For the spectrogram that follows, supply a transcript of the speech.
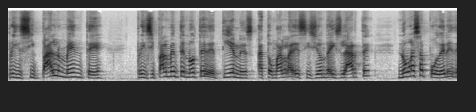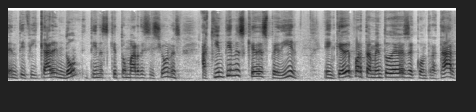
principalmente principalmente no te detienes a tomar la decisión de aislarte, no vas a poder identificar en dónde tienes que tomar decisiones, a quién tienes que despedir, en qué departamento debes de contratar,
